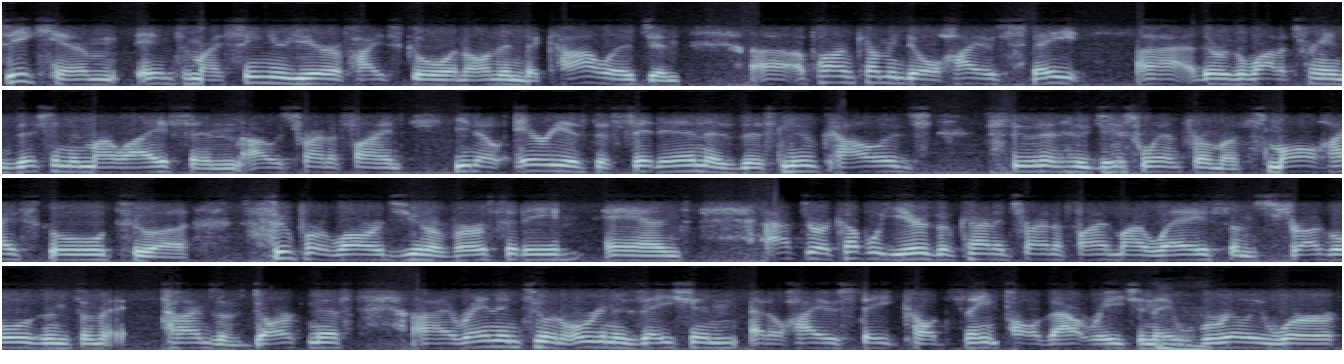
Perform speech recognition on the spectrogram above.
seek him into my senior year of high school and on into college. And uh, upon coming to Ohio State, uh, there was a lot of transition in my life, and I was trying to find, you know, areas to fit in as this new college student who just went from a small high school to a super large university. And after a couple years of kind of trying to find my way, some struggles and some times of darkness, I ran into an organization at Ohio State called St. Paul's Outreach, and they mm. really were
